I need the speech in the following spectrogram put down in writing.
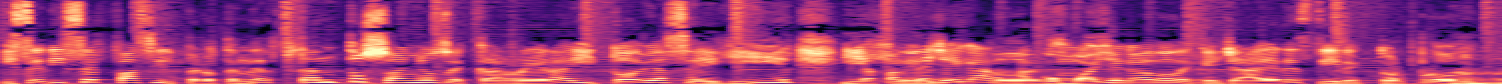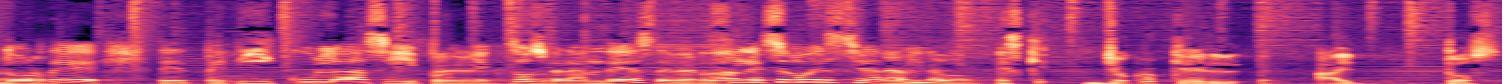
y se dice fácil, pero tener tantos años de carrera y todavía seguir y aparte Vigente, llegar a como ha llegado de que ya eres director, productor de, de películas y proyectos grandes, de verdad. Eso de evolucionando. Es que yo creo que el- hay dos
